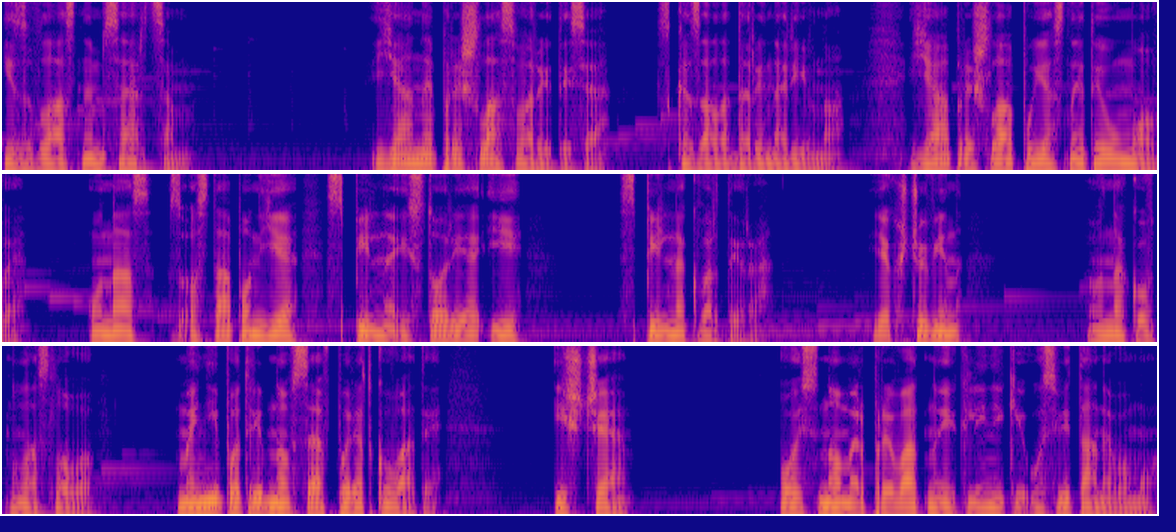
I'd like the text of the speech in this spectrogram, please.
і з власним серцем. Я не прийшла сваритися, сказала Дарина рівно. Я прийшла пояснити умови. У нас з Остапом є спільна історія і спільна квартира. Якщо він вона ковтнула слово. Мені потрібно все впорядкувати. І ще ось номер приватної клініки у Світаневому.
